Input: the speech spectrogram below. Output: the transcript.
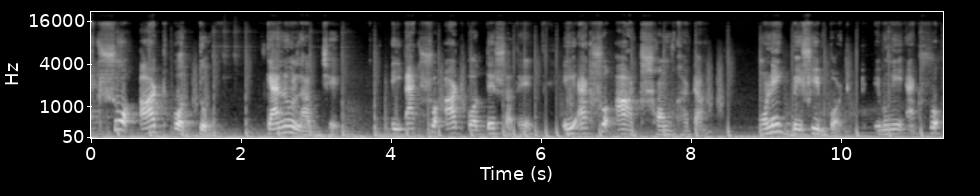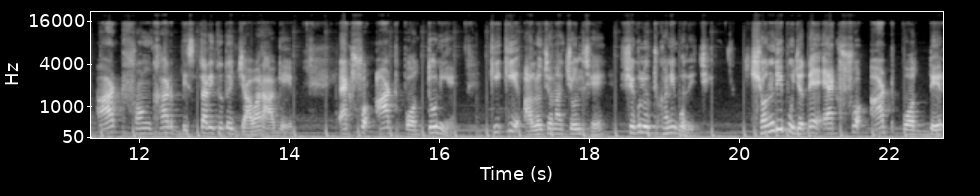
একশো আট পদ্ম কেন লাগছে? এই একশো আট পদ্মের সাথে এই একশো আট সংখ্যাটা অনেক বেশি ইম্পর্টেন্ট এবং এই একশো আট সংখ্যার বিস্তারিততে যাওয়ার আগে একশো আট পদ্ম নিয়ে কি কি আলোচনা চলছে সেগুলো একটুখানি বলে দিচ্ছি। সন্ধি পুজোতে একশো আট পদ্মের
